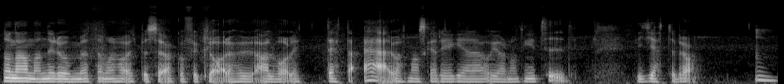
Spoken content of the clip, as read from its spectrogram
någon annan i rummet när man har ett besök och förklara hur allvarligt detta är och att man ska reagera och göra någonting i tid. Det är jättebra. Mm.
